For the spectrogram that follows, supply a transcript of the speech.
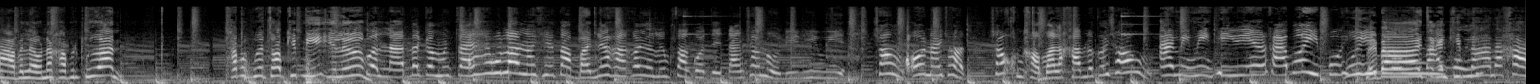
ลาไปแล้วนะคะเพื่อนๆ ถ้าเพื่อนๆชอบคลิปนี้อย่าลืม กดไลค์เป็นกำลังใจให้พวกเราในคลิปต่อไปด้วยค่ะก็อย่าลืมฝากกดติดตามช่องหนูดีทีวี ช่องโอ้นายช็อตช่องคุณเขามาละครับ แล้วก็ช่องอามิมิทีวีนะคะปุ้ยปุ้ยบ๊ายบายเจอกันคลิปหน้านะคะ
